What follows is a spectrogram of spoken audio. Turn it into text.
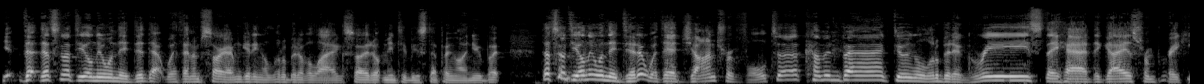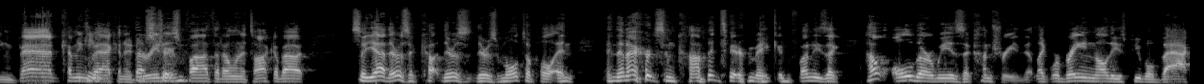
Yeah, that, that's not the only one they did that with. And I'm sorry, I'm getting a little bit of a lag, so I don't mean to be stepping on you, but that's not the only one they did it with. They had John Travolta coming back, doing a little bit of Grease. They had the guys from Breaking Bad coming back in a Doritos spot that I want to talk about. So yeah, there's a there's there's multiple, and and then I heard some commentator making fun. He's like, "How old are we as a country that like we're bringing all these people back?"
